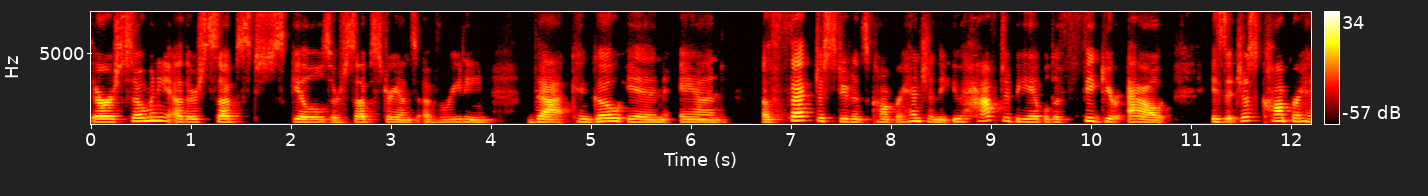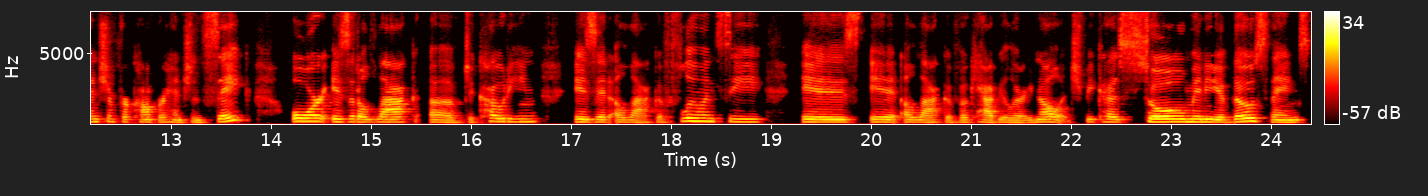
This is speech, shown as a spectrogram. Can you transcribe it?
there are so many other sub skills or substrands of reading that can go in and affect a student's comprehension that you have to be able to figure out is it just comprehension for comprehension's sake or is it a lack of decoding? Is it a lack of fluency? Is it a lack of vocabulary knowledge? Because so many of those things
